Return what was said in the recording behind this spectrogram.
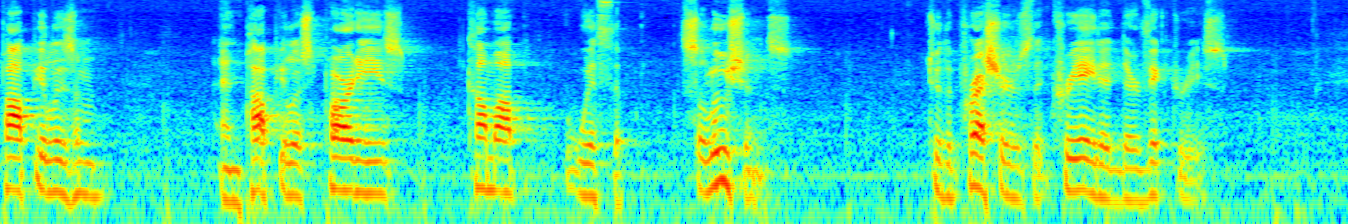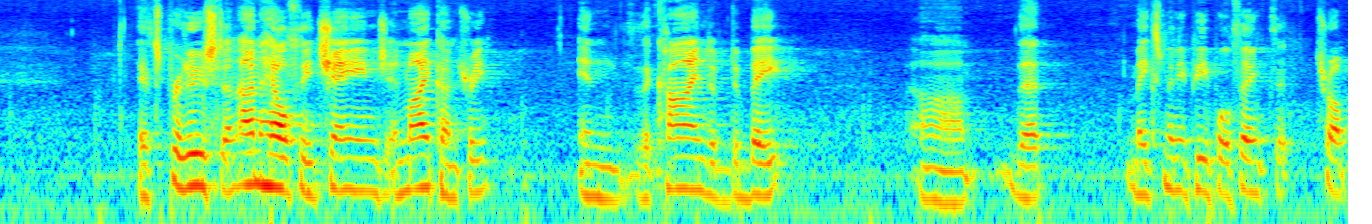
populism and populist parties come up with the solutions to the pressures that created their victories. It's produced an unhealthy change in my country in the kind of debate um, that makes many people think that Trump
